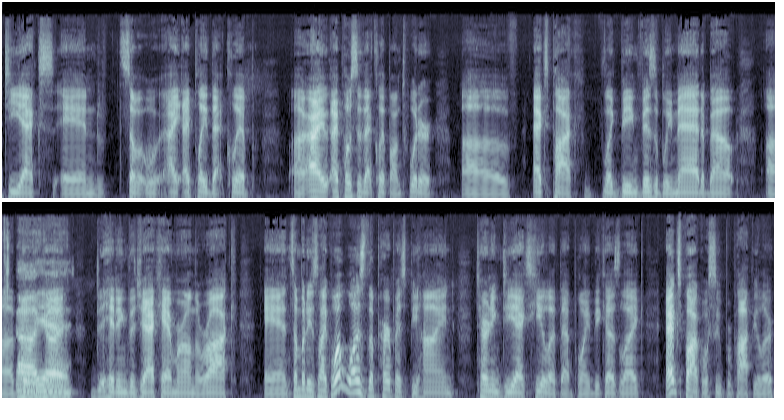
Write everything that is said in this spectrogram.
DX and some. I, I played that clip. Uh, I I posted that clip on Twitter of X Pac like being visibly mad about uh, Billy Oh, yeah. Gunn hitting the jackhammer on the Rock. And somebody's like, "What was the purpose behind turning DX heel at that point?" Because like X Pac was super popular,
